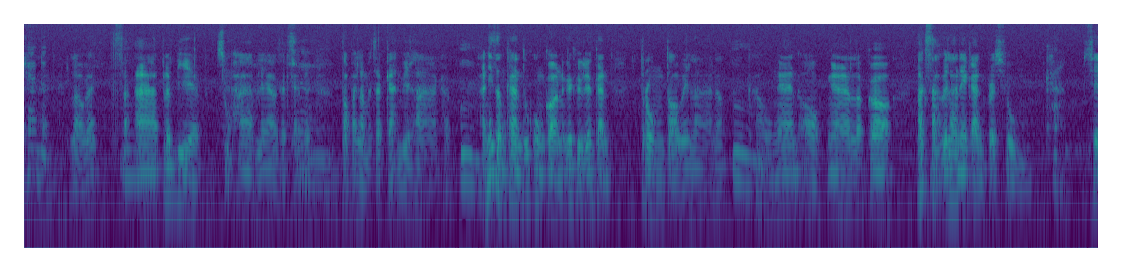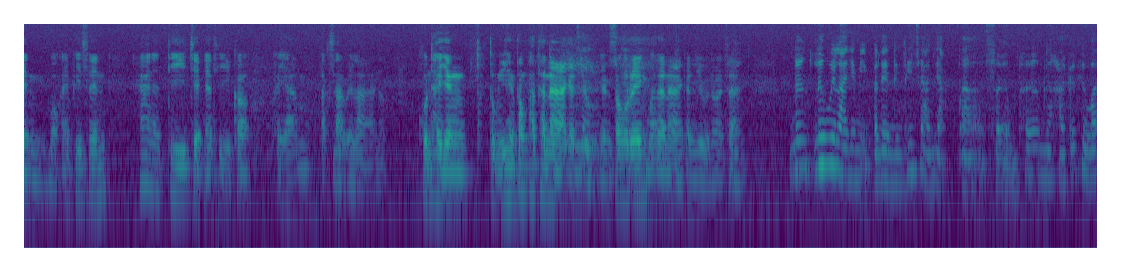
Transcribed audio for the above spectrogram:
แค่นั้นเราก็สะอาดระเบียบสุภาพแล้วจัดการใช่ด้วยต่อไปเรามาจัดการเวลาครับอืมอันนี้สำคัญทุกองค์กรนั่นก็คือเรื่องการตรงต่อเวลาเนาะอืมเข้างานออกงานแล้วก็รักษาเวลาในการประชุมค่ะเช่นบอกให้พรีเซนต์5นาที 7 นาทีก็พยายามรักษาเวลาเนาะคนไทยยังตรงนี้ยังต้องพัฒนากันอยู่ใช่ยังต้องเร่งพัฒนากันอยู่เนาะอาจารย์ เรื่องเรื่องเวลายังมีอีกประเด็นหนึ่งที่อาจารย์อยากเอ่อเสริมเพิ่มนะคะ ก็คือว่า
